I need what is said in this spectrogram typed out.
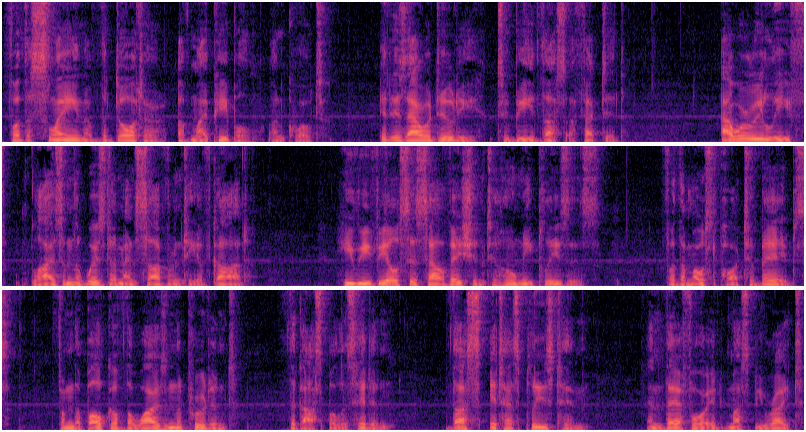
for the slain of the daughter of my people. Unquote. It is our duty to be thus affected. Our relief lies in the wisdom and sovereignty of God. He reveals his salvation to whom he pleases, for the most part to babes. From the bulk of the wise and the prudent, the gospel is hidden. Thus it has pleased him, and therefore it must be right.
